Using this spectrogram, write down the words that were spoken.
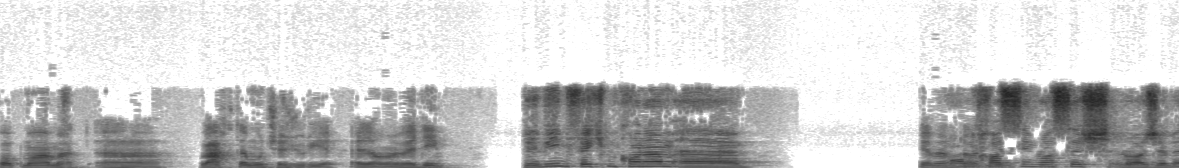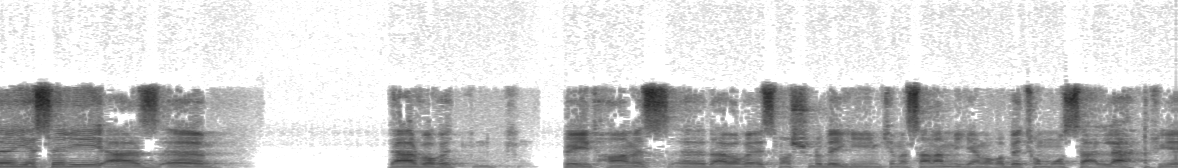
خب محمد وقتمون چجوریه؟ ادامه بدیم. ببین فکر می‌کنم ما می‌خواستیم راستش راجبه یه سری از در واقع trade ها هم در واقع اسماشون رو بگیم که مثلا میگم آقا به تو مصالح توی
